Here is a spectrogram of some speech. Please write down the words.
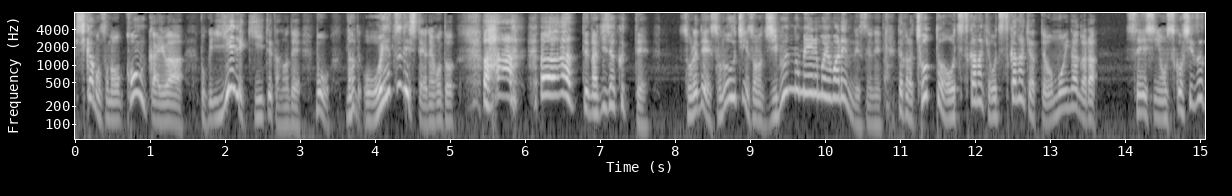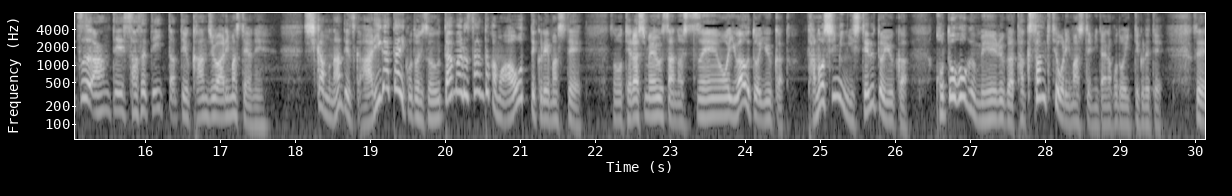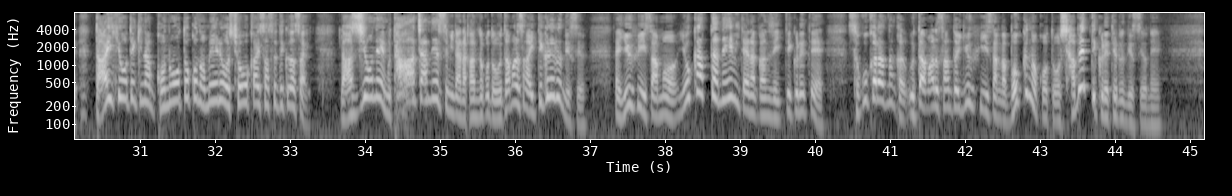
しかもその、今回は、僕家で聞いてたので、もう、なんで、おえつでしたよね、ほんと。ああああって泣きじゃくって。それで、そのうちにその自分のメールも読まれるんですよね。だからちょっとは落ち着かなきゃ落ち着かなきゃって思いながら、精神を少しずつ安定させていったっていう感じはありましたよね。しかも、なんていうんですか、ありがたいことに、その歌丸さんとかも煽ってくれまして、その寺島優さんの出演を祝うというかと、楽しみにしてるというか、ことほぐメールがたくさん来ておりまして、みたいなことを言ってくれて、それ、代表的なこの男のメールを紹介させてください。ラジオネームタワーちゃんです、みたいな感じのことを歌丸さんが言ってくれるんですよ。ユフィさんも、よかったね、みたいな感じで言ってくれて、そこからなんか歌丸さんとユフィーさんが僕のことを喋ってくれてるんですよね。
